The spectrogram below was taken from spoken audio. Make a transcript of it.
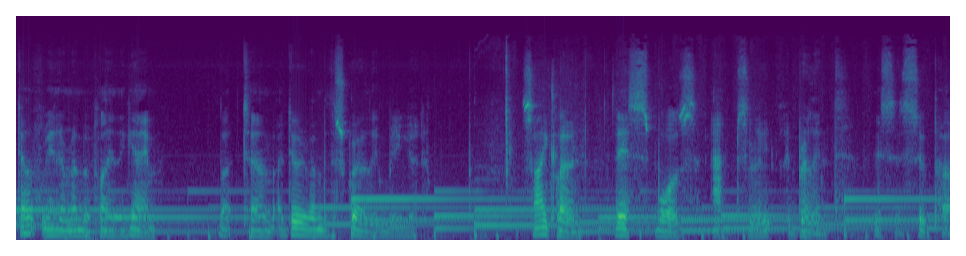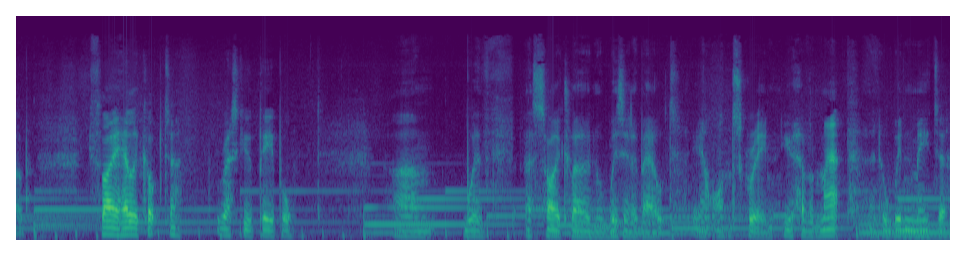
don't really remember playing the game, but um, I do remember the scrolling being good. Cyclone. This was absolutely brilliant. This is superb. You fly a helicopter, rescue people. Um, with a cyclone whizzing about you know, on screen. You have a map and a wind meter.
